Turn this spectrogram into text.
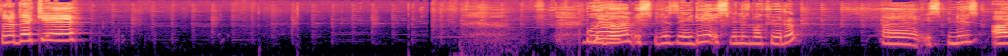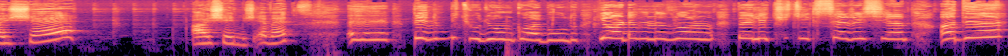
Sıradaki. Buyurun isminiz neydi? İsminiz bakıyorum. Ha, isminiz Ayşe. Ayşe'ymiş evet. Ee, benim bir çocuğum kayboldu. Yardımınız var mı? Böyle küçük sarışın. Adı?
